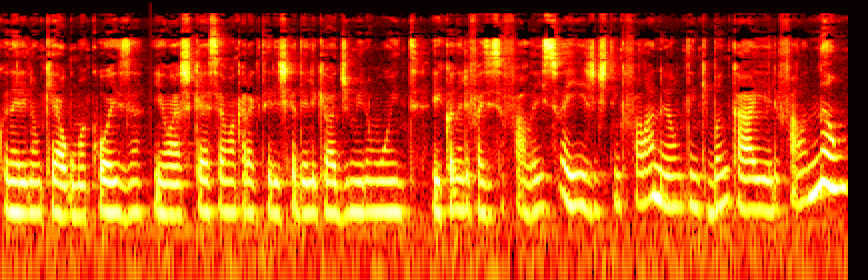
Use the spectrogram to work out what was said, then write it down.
quando ele não quer alguma coisa. E eu acho que essa é uma característica dele que eu admiro muito. E quando ele faz isso, eu falo: é isso aí, a gente tem que falar não, tem que bancar. E ele fala: não.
